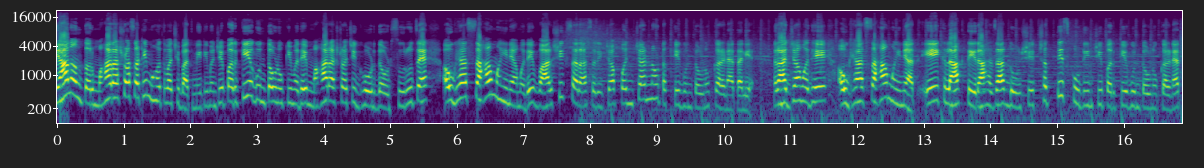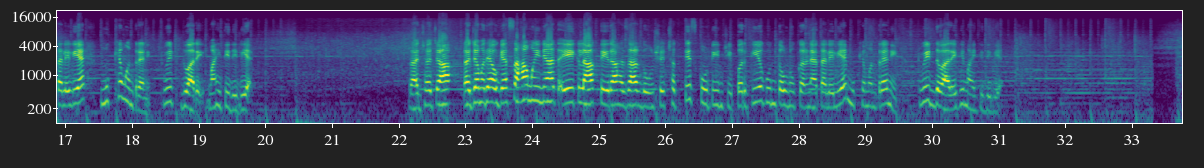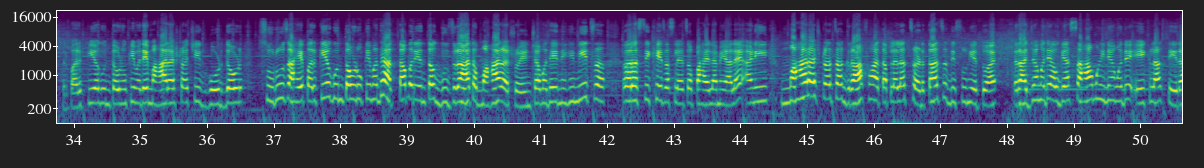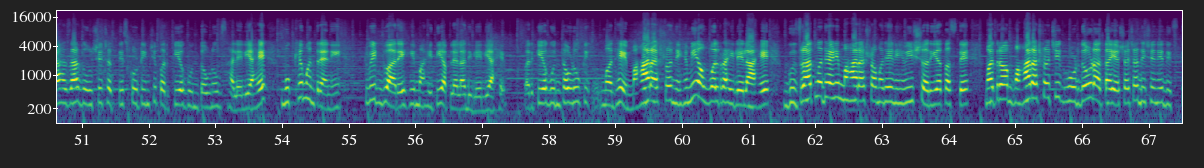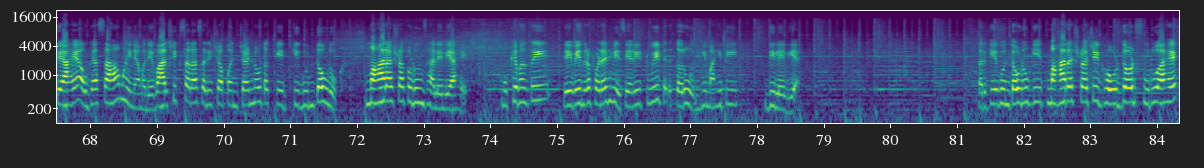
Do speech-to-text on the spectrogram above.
यानंतर महाराष्ट्रासाठी महत्वाची बातमी ती म्हणजे परकीय गुंतवणुकीमध्ये महाराष्ट्राची घोडदौड सुरूच आहे. अवघ्या सहा महिन्यामध्ये वार्षिक सरासरीच्या पंच्याण्णव टक्के गुंतवणूक करण्यात आली आहे. राज्यामध्ये अवघ्या सहा महिन्यात एक लाख तेरा हजार दोनशे छत्तीस कोटींची परकीय गुंतवणूक करण्यात आलेली आहे. मुख्यमंत्र्यांनी ट्विटद्वारे माहिती दिली आहे. राज्याच्या राज्यामध्ये अवघ्या सहा महिन्यात एक लाख तेरा हजार दोनशे छत्तीस कोटींची परकीय गुंतवणूक करण्यात आलेली आहे. मुख्यमंत्र्यांनी ट्विटद्वारे ही माहिती दिली आहे. परकीय गुंतवणुकीमध्ये महाराष्ट्राची घोडदौड सुरूच आहे. परकीय गुंतवणुकीमध्ये आतापर्यंत गुजरात महाराष्ट्र यांच्यामध्ये नेहमीच रस्सीखेच असल्याचं पाहायला मिळालंय. आणि महाराष्ट्राचा ग्राफ हा आपल्याला चढताच दिसून येतो आहे राज्यामध्ये अवघ्या सहा महिन्यामध्ये एक लाख तेरा हजार दोनशे छत्तीस कोटींची परकीय गुंतवणूक झालेली आहे. मुख्यमंत्र्यांनी ट्विटद्वारे ही माहिती आपल्याला दिलेली आहे. परकीय गुंतवणूकीमध्ये महाराष्ट्र नेहमी अव्वल राहिलेला आहे. गुजरातमध्ये आणि महाराष्ट्रामध्ये नेहमी शर्यत असते. मात्र महाराष्ट्राची घोडदौड आता यशाच्या दिशेने दिसते आहे. अवघ्या सहा महिन्यामध्ये वार्षिक सरासरीच्या पंच्याण्णव टक्के इतकी गुंतवणूक महाराष्ट्राकडून झालेली आहे. मुख्यमंत्री देवेंद्र फडणवीस यांनी ट्विट करून ही माहिती दिलेली आहे. परकीय गुंतवणुकीत महाराष्ट्राची घोडदौड सुरू आहे.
